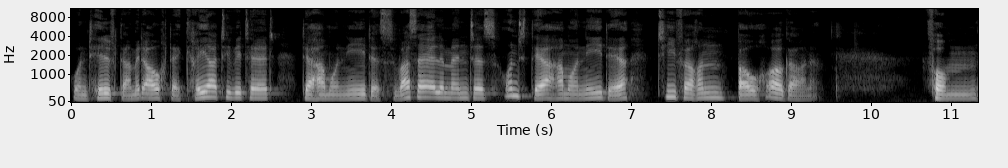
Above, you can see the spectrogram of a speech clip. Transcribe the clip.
und hilft damit auch der Kreativität, der Harmonie des Wasserelementes und der Harmonie der tieferen Bauchorgane. Vom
